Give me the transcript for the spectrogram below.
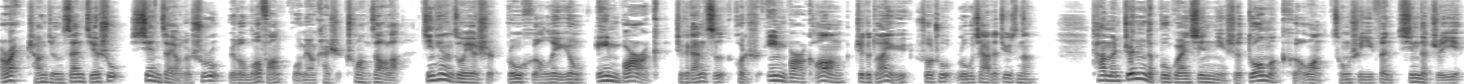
Alright，场景三结束，现在有了输入，有了模仿，我们要开始创造了。今天的作业是如何利用 embark 这个单词，或者是 embark on 这个短语，说出如下的句子呢？他们真的不关心你是多么渴望从事一份新的职业。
